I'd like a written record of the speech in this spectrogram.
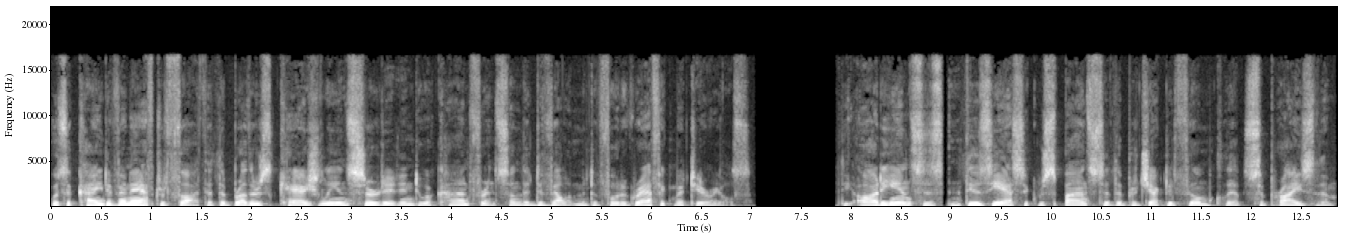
was a kind of an afterthought that the brothers casually inserted into a conference on the development of photographic materials. The audience's enthusiastic response to the projected film clip surprised them.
